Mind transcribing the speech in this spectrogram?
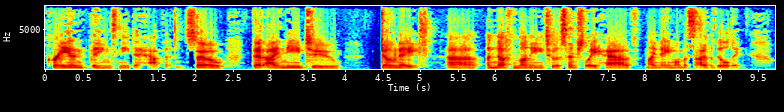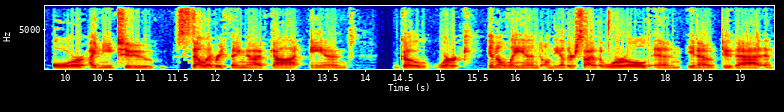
grand things need to happen. So that I need to donate uh, enough money to essentially have my name on the side of the building or I need to sell everything that I've got and go work in a land on the other side of the world and, you know, do that. And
